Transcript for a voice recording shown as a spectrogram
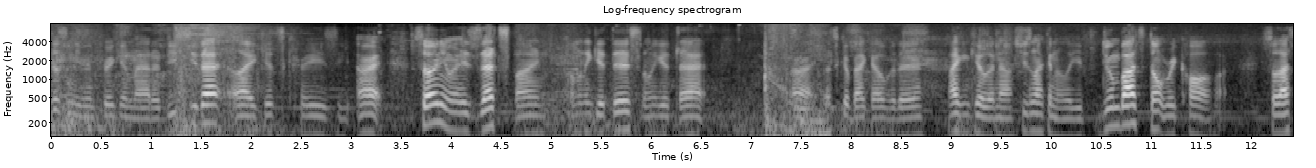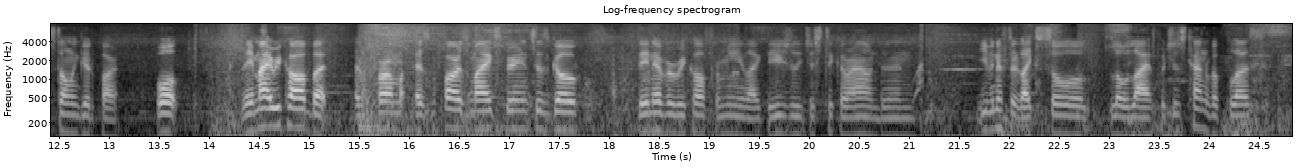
doesn't even freaking matter. Do you see that? Like, it's crazy. Alright, so anyways, that's fine. I'm gonna get this, and I'm gonna get that. Alright, let's go back over there. I can kill her now. She's not gonna leave. Doombots don't recall. So that's the only good part. Well, they might recall, but as far, as far as my experiences go, they never recall for me. Like, they usually just stick around, and even if they're like so low life, which is kind of a plus.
